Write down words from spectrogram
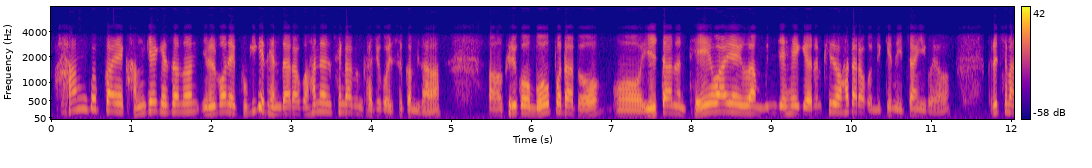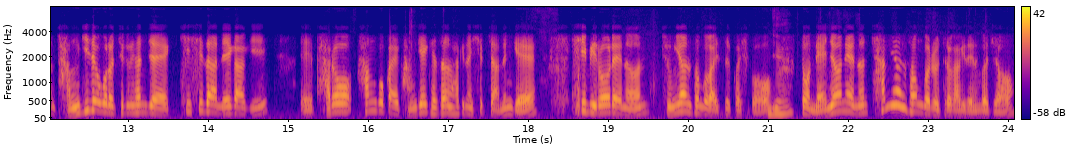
한국과의 관계 개선은 일본에 국익이 된다라고 하는 생각은 가지고 있을 겁니다. 어, 그리고 무엇보다도, 어, 일단은 대화에 의한 문제 해결은 필요하다라고 느끼는 입장이고요. 그렇지만 장기적으로 지금 현재 키시다 내각이 예, 바로 한국과의 관계 개선을 하기는 쉽지 않은 게 11월에는 중요한 선거가 있을 것이고 예. 또 내년에는 참여연 선거를 들어가게 되는 거죠.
